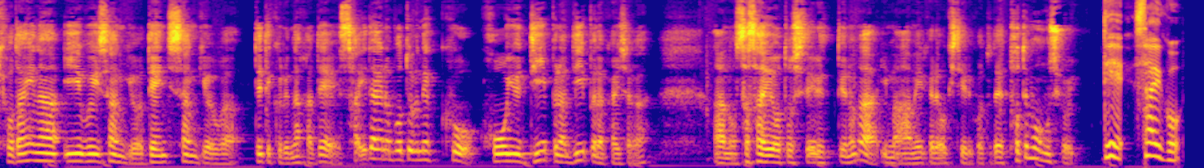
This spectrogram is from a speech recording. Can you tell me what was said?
巨大な EV 産業、電池産業が出てくる中で、最大のボトルネックを、こういうディープなディープな会社が、あの、支えようとしているっていうのが、今アメリカで起きていることで、とても面白い。で最後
